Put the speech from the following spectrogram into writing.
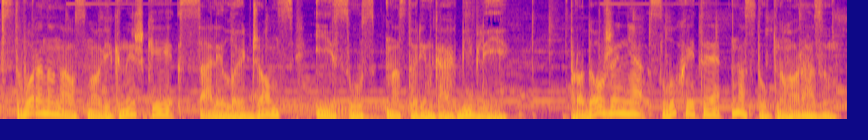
створено на основі книжки Салі Ллойд Джонс Ісус на сторінках Біблії. Продовження слухайте наступного разу.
